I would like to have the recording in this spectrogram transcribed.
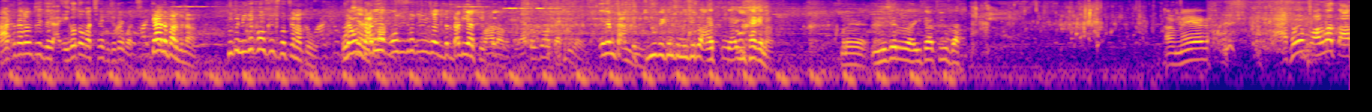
হাঁটতে থাকলাম তুই এগোতেও পারছি না পিছতেও পারছি কেন পারবে না? তুমি নিজে কোশিশ করছ না তো? যেমন দাঁড়িয়ে কোশিস করছ দাঁড়িয়ে আছো। এরকম টান টিউবে কিন্তু নিজের ই থাকে না। মানে নিজের ইটা টিউব আর মেয়ে আসলে পারবা তার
